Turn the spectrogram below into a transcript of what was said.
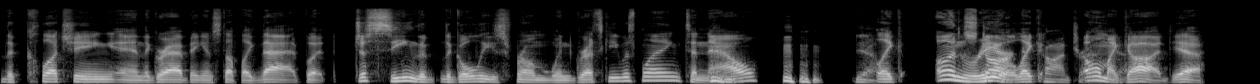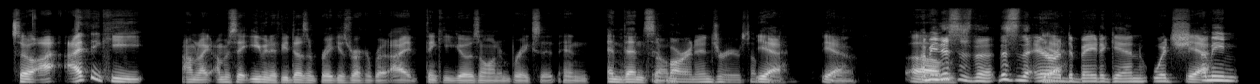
the clutching and the grabbing and stuff like that, but just seeing the the goalies from when Gretzky was playing to now, Yeah. like unreal. Stark like contrast. oh my yeah. god, yeah. So I I think he. I'm like I'm gonna say even if he doesn't break his record, but I think he goes on and breaks it and and then some. Bar an injury or something. Yeah, yeah. I mean, Um, this is the this is the era yeah. debate again. Which Yeah. I mean,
